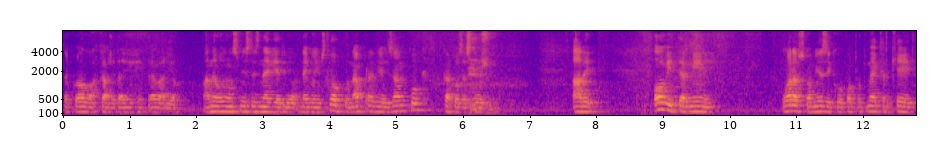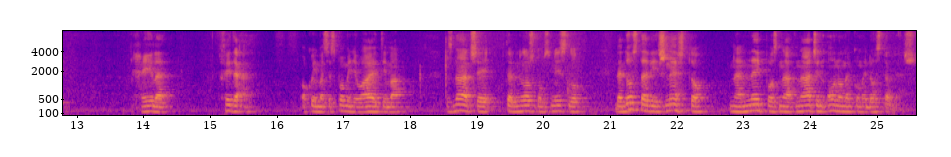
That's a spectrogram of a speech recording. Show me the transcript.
Tako Allah kaže da ih je prevario, a ne u onom smislu iznevjerio, nego im sklopku napravio i zamku kako zaslužuju. Ali ovi termini u arapskom jeziku poput mekr, kejd, hile, hida, o kojima se spominje u ajetima, znači u terminološkom smislu da dostaviš nešto na nepoznat način onome kome dostavljaš.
